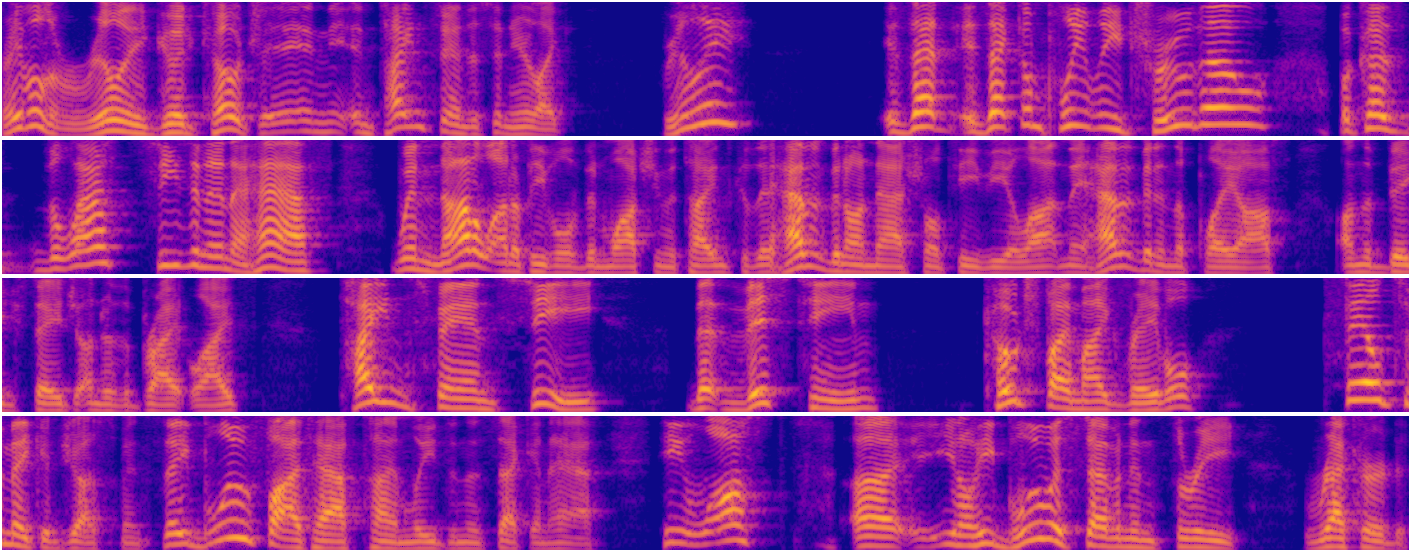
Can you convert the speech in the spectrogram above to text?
Vrabel's a really good coach. And, and Titans fans are sitting here like, really? Is that is that completely true though? Because the last season and a half, when not a lot of people have been watching the Titans because they haven't been on national TV a lot and they haven't been in the playoffs on the big stage under the bright lights, Titans fans see that this team, coached by Mike Vrabel, failed to make adjustments. They blew five halftime leads in the second half. He lost, uh, you know, he blew a seven and three record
